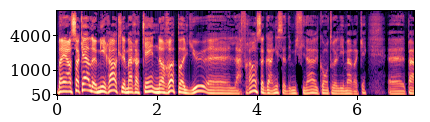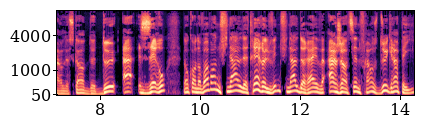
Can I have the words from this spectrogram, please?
Ben, en soccer, le miracle marocain n'aura pas lieu. Euh, la France a gagné sa demi-finale contre les Marocains euh, par le score de 2 à 0. Donc, on va avoir une finale très relevée, une finale de rêve Argentine-France, deux grands pays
